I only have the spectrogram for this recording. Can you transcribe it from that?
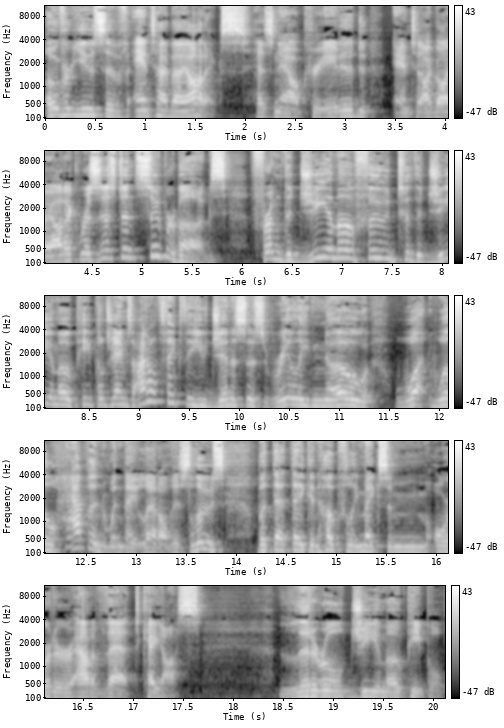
overuse of antibiotics has now created antibiotic resistant superbugs. From the GMO food to the GMO people, James, I don't think the eugenicists really know what will happen when they let all this loose, but that they can hopefully make some order out of that chaos. Literal GMO people.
